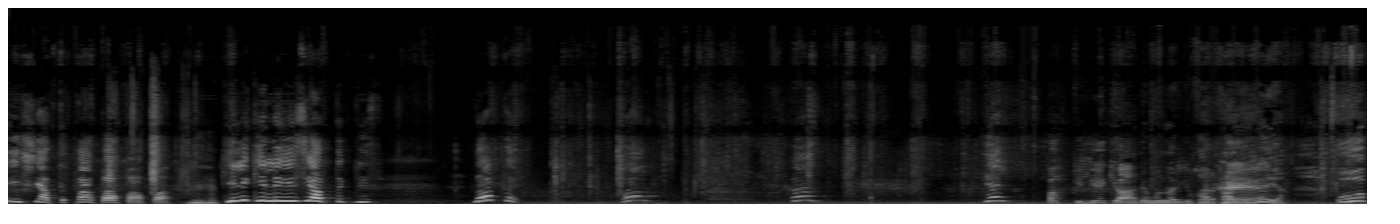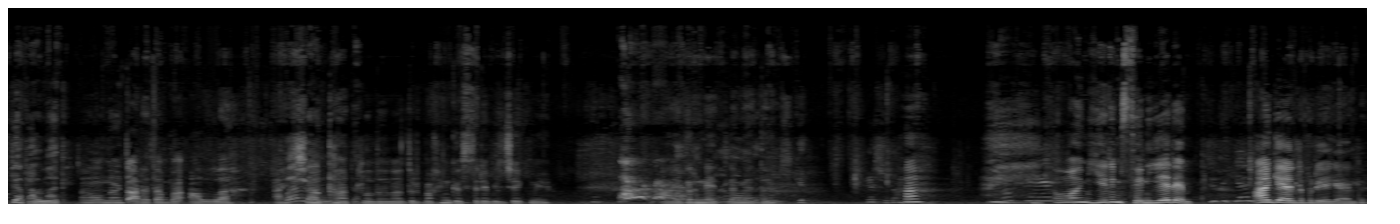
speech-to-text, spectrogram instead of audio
İş yaptık bak bak bak bak. kirli kirli iş yaptık biz. Ne yaptık? Kom. Kom. Gel. Bak biliyor ki Adem onları yukarı kaldırıyor ya. Hop yapalım hadi. Aa, onlar da arada bak Allah. Var mı orada? tatlılığına dur bakayım gösterebilecek miyim? Aydır netlemedi. Gel. Gel şuradan. Ha? Allah'ım yerim seni yerim. Ay geldi buraya geldi.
